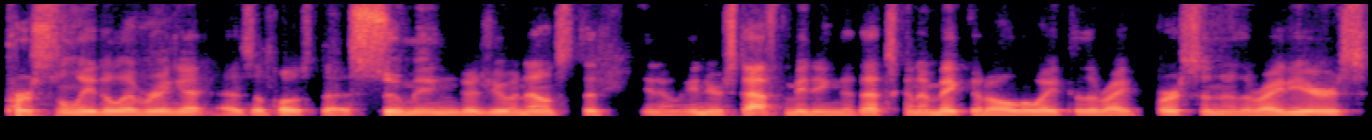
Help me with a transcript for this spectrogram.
personally delivering it as opposed to assuming because you announced it you know in your staff meeting that that's going to make it all the way to the right person or the right ears.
